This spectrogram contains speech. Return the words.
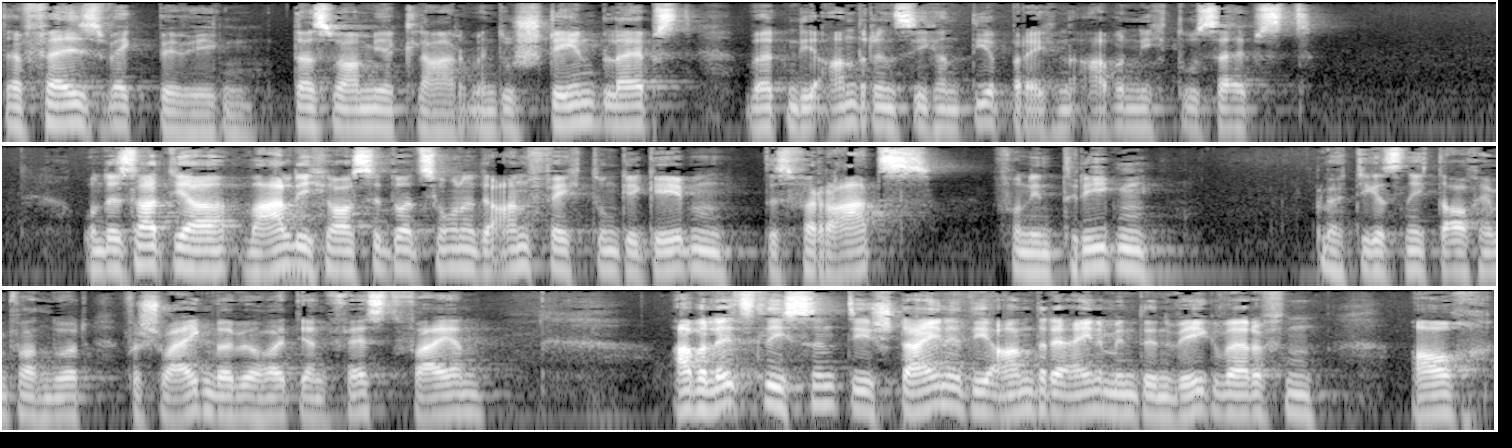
der Fels wegbewegen. Das war mir klar. Wenn du stehen bleibst, werden die anderen sich an dir brechen, aber nicht du selbst. Und es hat ja wahrlich auch Situationen der Anfechtung gegeben, des Verrats, von Intrigen. Möchte ich jetzt nicht auch einfach nur verschweigen, weil wir heute ein Fest feiern. Aber letztlich sind die Steine, die andere einem in den Weg werfen, auch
